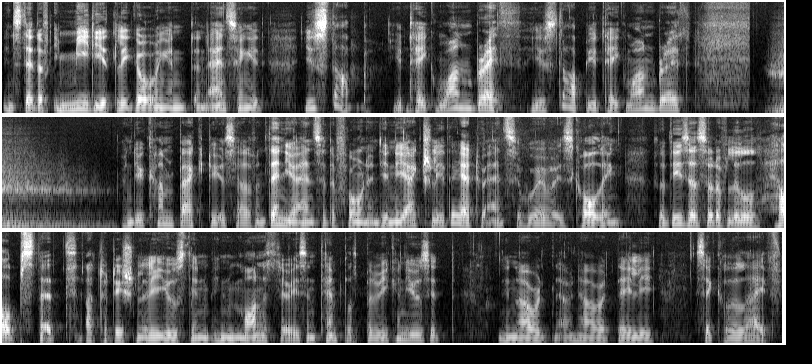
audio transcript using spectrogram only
instead of immediately going and, and answering it, you stop. You take one breath. You stop. You take one breath. And you come back to yourself, and then you answer the phone, and then you're actually there to answer whoever is calling. So these are sort of little helps that are traditionally used in, in monasteries and temples, but we can use it in our in our daily secular life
